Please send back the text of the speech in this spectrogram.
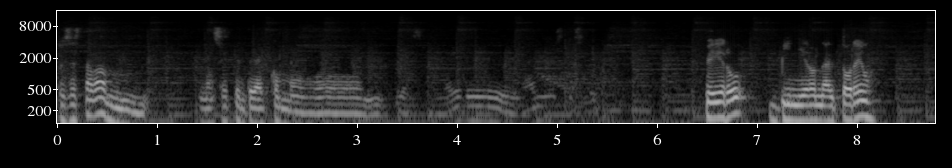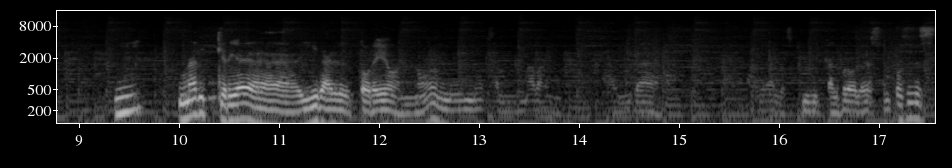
pues estaba, mm, no sé, tendría como 19 años, sé. pero vinieron al toreo y nadie quería ir al toreo, ¿no? No, no se animaban a ir a, a a los Chemical Brothers. Entonces,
